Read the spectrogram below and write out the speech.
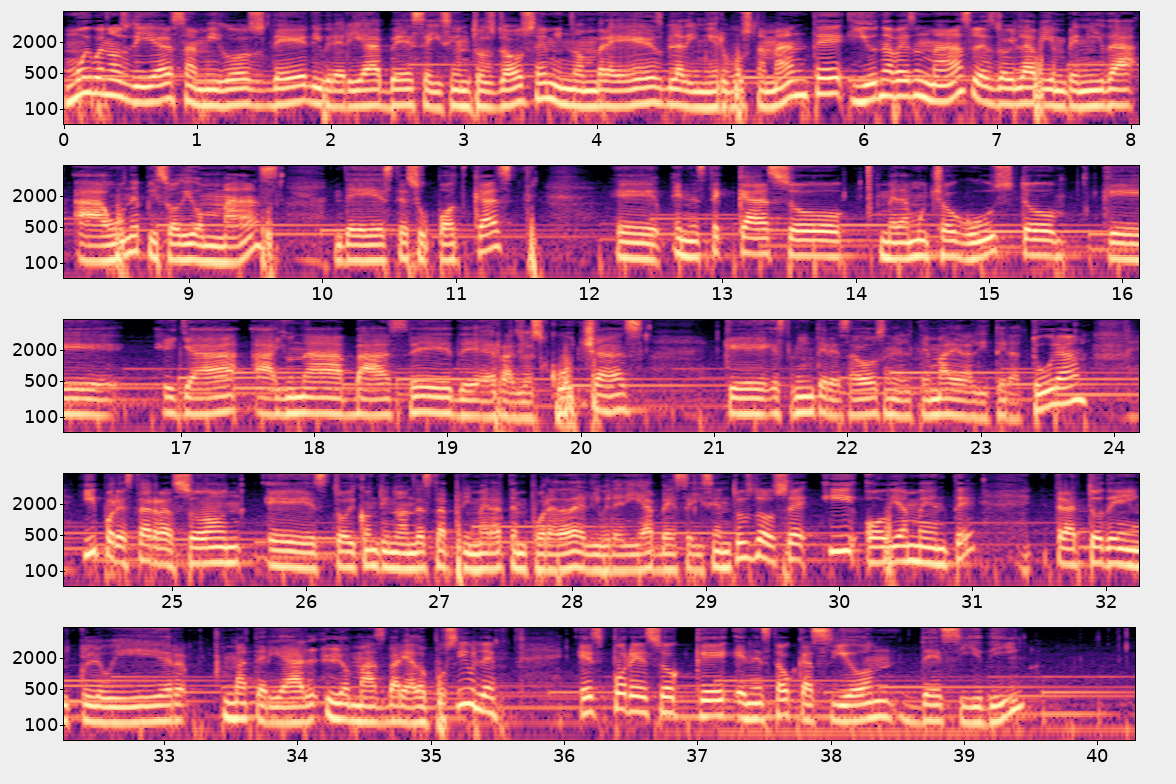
Muy buenos días amigos de Librería B612, mi nombre es Vladimir Bustamante y una vez más les doy la bienvenida a un episodio más de este su podcast. Eh, en este caso me da mucho gusto que ya hay una base de radioescuchas que están interesados en el tema de la literatura y por esta razón eh, estoy continuando esta primera temporada de Librería B612 y obviamente trato de incluir material lo más variado posible. Es por eso que en esta ocasión decidí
